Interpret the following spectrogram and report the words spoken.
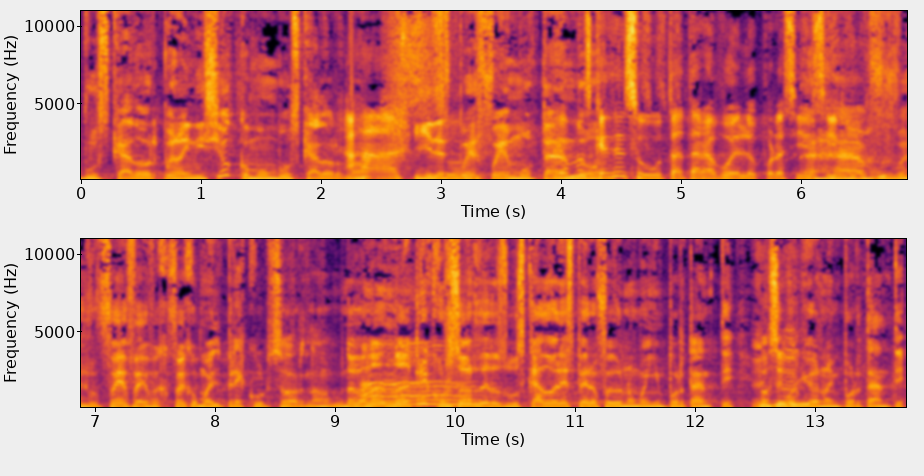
buscador. Bueno, inició como un buscador, ¿no? Ajá, sí, y después fue mutando. Digamos que ese es su tatarabuelo, por así decirlo. Ajá, ¿no? fue, fue, fue, fue, como el precursor, ¿no? No, no, no el Ah. precursor de los buscadores, pero fue uno muy importante. O se volvió uno importante.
